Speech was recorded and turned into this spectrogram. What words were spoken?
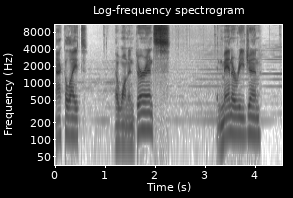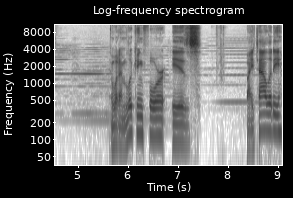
acolyte, I want endurance and mana regen. And what I'm looking for is vitality,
